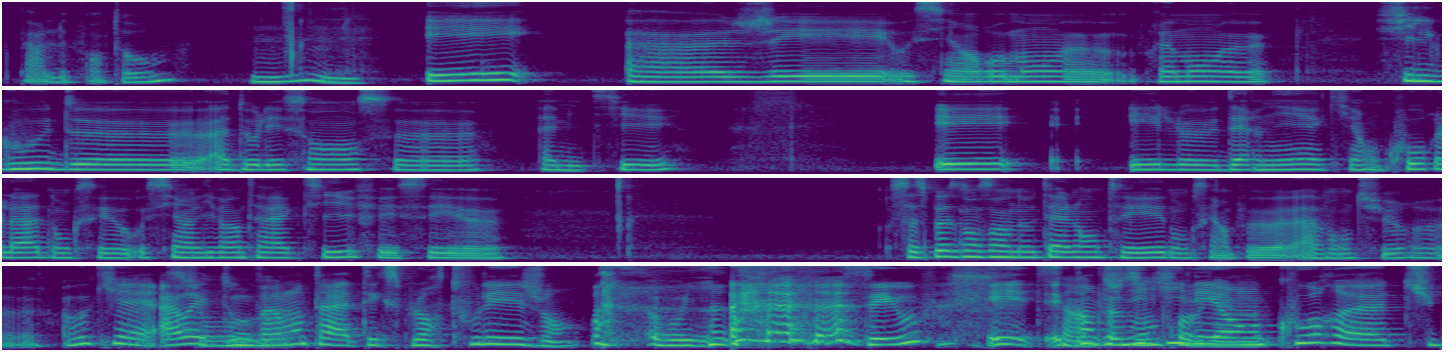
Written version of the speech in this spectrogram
qui parlent de fantômes. Hmm. Et Euh, j'ai aussi un roman euh, vraiment euh, feel good, euh, adolescence, euh, amitié. Et, et le dernier qui est en cours là, donc c'est aussi un livre interactif et c'est. euh, ça se passe dans un hôtel hanté, donc c'est un peu aventure. euh, Ok, ah ouais, donc vraiment, t'as- t'explores tous les genres. Oui. c'est ouf. Et quand tu dis qu'il est en cours, euh, tu,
